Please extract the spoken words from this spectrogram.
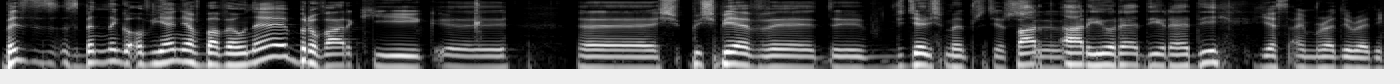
Bez zbędnego owijania w bawełnę, browarki, śp- śpiewy, y, widzieliśmy przecież... Bart, y, are you ready, ready? Yes, I'm ready, ready.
